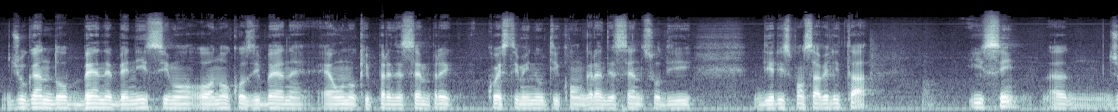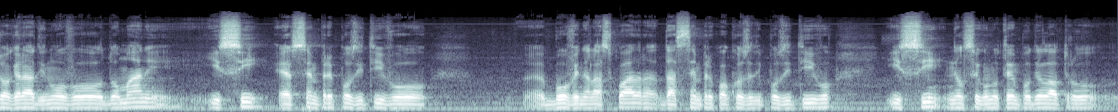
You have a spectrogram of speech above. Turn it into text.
giocando bene, benissimo o non così bene, è uno che prende sempre questi minuti con grande senso di, di responsabilità. E sì, eh, giocherà di nuovo domani. E sì, è sempre positivo Bove nella squadra, dà sempre qualcosa di positivo. E sì, nel secondo tempo dell'altro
